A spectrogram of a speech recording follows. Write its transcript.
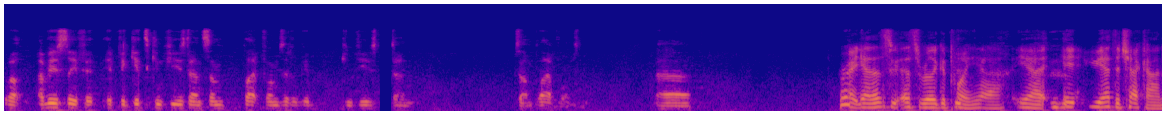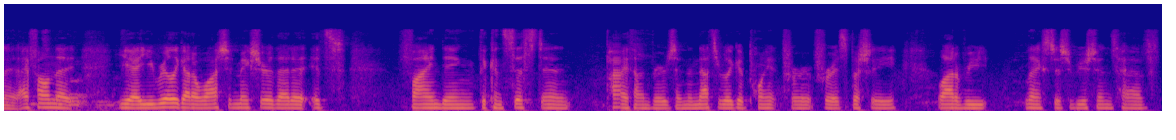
Well, obviously, if it if it gets confused on some platforms, it'll get confused on some platforms. Uh, Right. Yeah, that's that's a really good point. Yeah, yeah. It, you have to check on it. I found that. Yeah, you really got to watch and make sure that it, it's finding the consistent Python version, and that's a really good point for for especially a lot of re- Linux distributions have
